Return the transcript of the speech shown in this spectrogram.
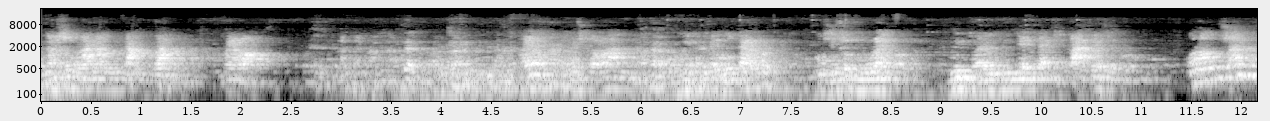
Langsung lanang tangkap melok. Ayo restoran. Ini hotel. Khusus mulai. Ini barang dicek-cek kabeh. Orang usaha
